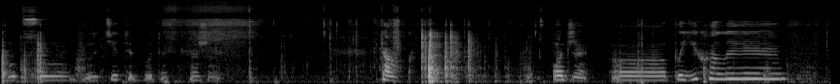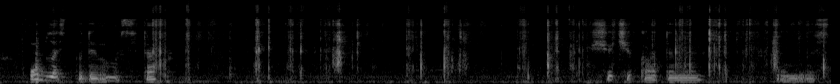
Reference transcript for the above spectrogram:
От суми летіти буде, на жаль. Так. Отже, е, поїхали область, подивимося, так? Що чекатиме область.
